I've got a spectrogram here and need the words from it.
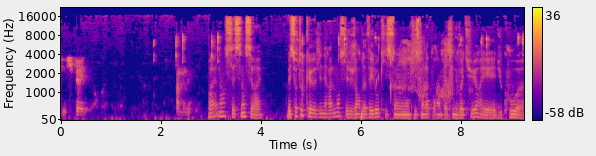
une super idée. À mon avis. Ouais, non, c'est non, c'est vrai. Mais surtout que généralement, c'est le genre de vélos qui sont qui sont là pour remplacer une voiture et du coup, euh,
